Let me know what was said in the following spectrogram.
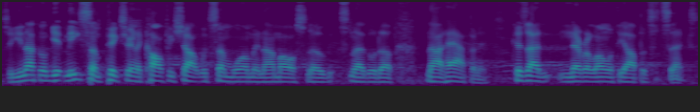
So you're not going to get me some picture in a coffee shop with some woman, I'm all snug- snuggled up. Not happening because I'm never alone with the opposite sex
